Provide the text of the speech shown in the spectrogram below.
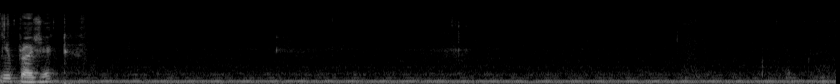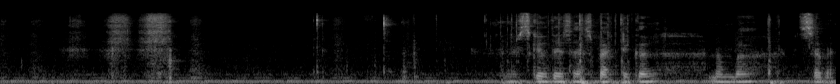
new project. Let's give this as practical number 7.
